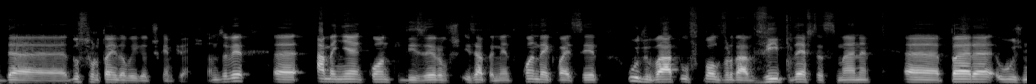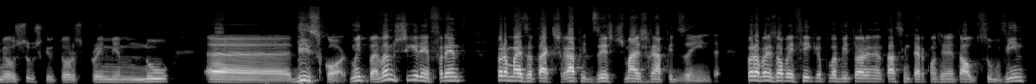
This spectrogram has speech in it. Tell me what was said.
da, do sorteio da Liga dos Campeões. Vamos a ver. Uh, amanhã conto dizer-vos exatamente quando é que vai ser o debate, o Futebol de Verdade VIP desta semana para os meus subscritores premium no Discord. Muito bem, vamos seguir em frente para mais ataques rápidos, estes mais rápidos ainda. Parabéns ao Benfica pela vitória na Taça Intercontinental de Sub-20.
